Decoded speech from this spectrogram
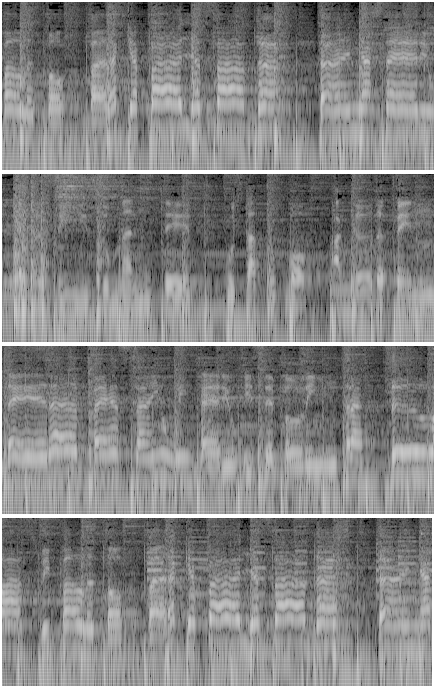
Paletó Para que a palhaçada tenha sério. É preciso manter o status quo. Há que defender a fé sem o império E ser pelintra de laço e paletó Para que a palhaçada tenha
